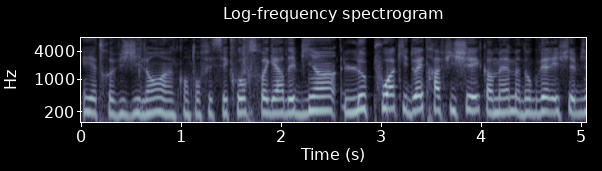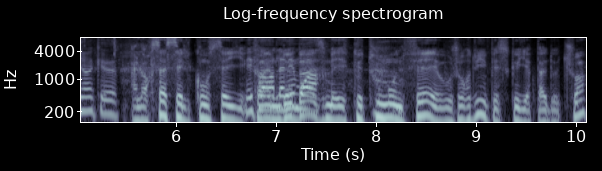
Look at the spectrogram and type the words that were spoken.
Et être vigilant hein, quand on fait ses courses, regardez bien le poids qui doit être affiché quand même, donc vérifiez bien que. Alors ça, c'est le conseil quand même de, base, mais que tout le monde fait aujourd'hui parce qu'il n'y a pas d'autre choix.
